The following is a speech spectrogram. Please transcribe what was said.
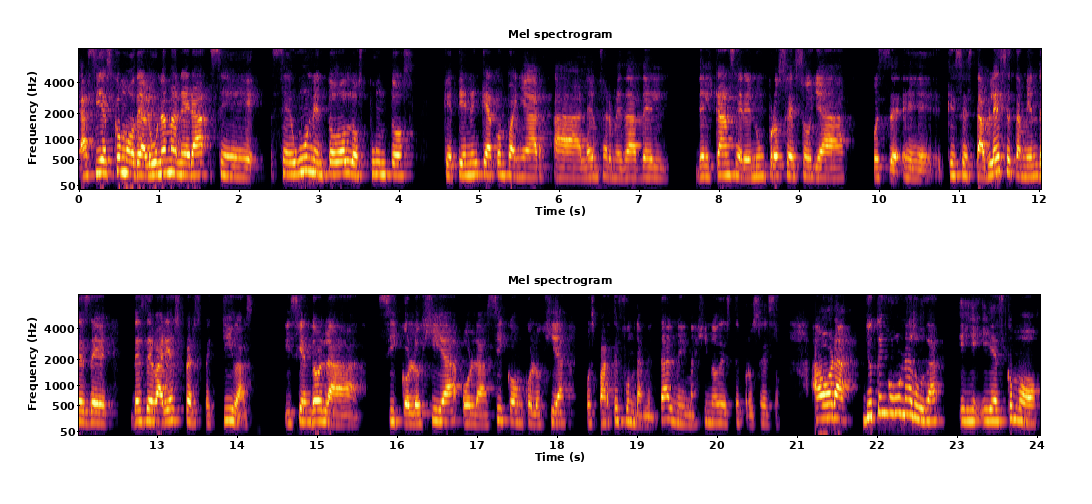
Así es como de alguna manera se, se unen todos los puntos que tienen que acompañar a la enfermedad del, del cáncer en un proceso ya pues eh, que se establece también desde, desde varias perspectivas y siendo la psicología o la psicooncología pues parte fundamental, me imagino, de este proceso. Ahora, yo tengo una duda y, es como,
